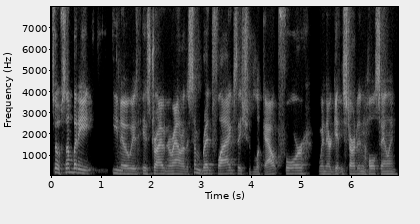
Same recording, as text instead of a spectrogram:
So if somebody you know is, is driving around, are there some red flags they should look out for when they're getting started in wholesaling?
